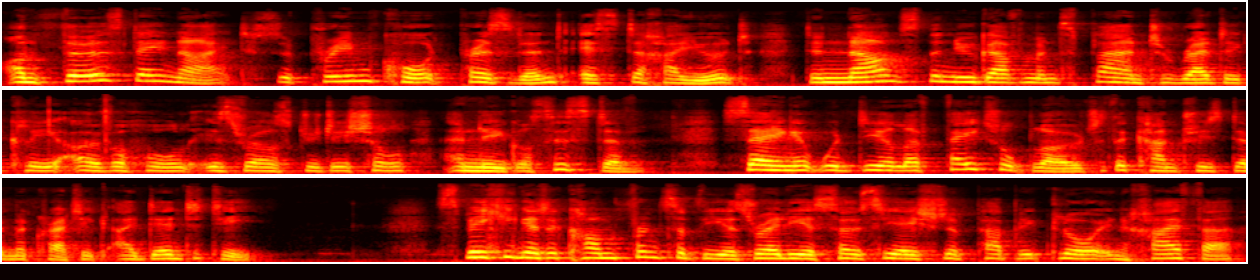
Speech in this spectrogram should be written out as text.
On Thursday night, Supreme Court President Esther Hayut denounced the new government's plan to radically overhaul Israel's judicial and legal system, saying it would deal a fatal blow to the country's democratic identity. Speaking at a conference of the Israeli Association of Public Law in Haifa,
